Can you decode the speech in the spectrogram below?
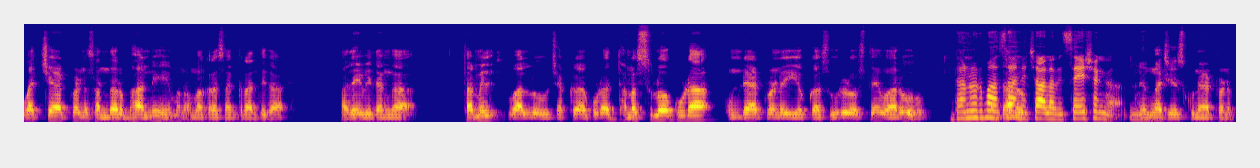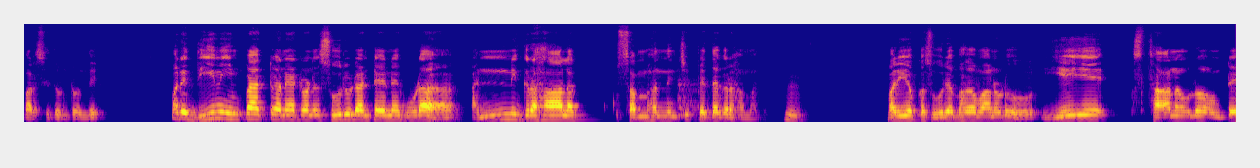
వచ్చేటువంటి సందర్భాన్ని మనం మకర సంక్రాంతిగా అదేవిధంగా తమిళ్ వాళ్ళు చక్కగా కూడా ధనస్సులో కూడా ఉండేటువంటి ఈ యొక్క సూర్యుడు వస్తే వారు ధనుర్మాసాన్ని చాలా విశేషంగా చేసుకునేటువంటి పరిస్థితి ఉంటుంది. మరి దీని ఇంపాక్ట్ అనేటువంటి సూర్యుడు అంటేనే కూడా అన్ని గ్రహాలకు సంబంధించి పెద్ద గ్రహం అది. మరి యొక్క సూర్య భగవానుడు ఏ ఏ స్థానంలో ఉంటే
